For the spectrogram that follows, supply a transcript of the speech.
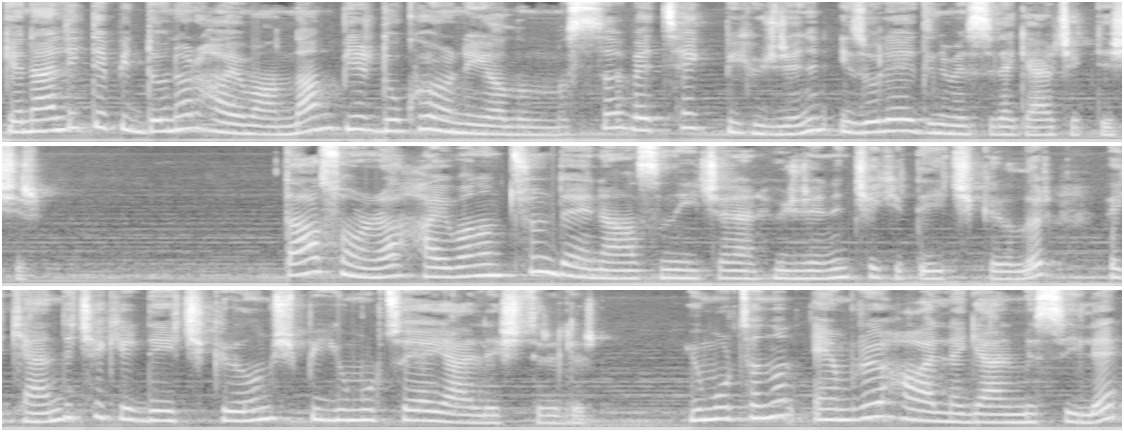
genellikle bir donör hayvandan bir doku örneği alınması ve tek bir hücrenin izole edilmesiyle gerçekleşir. Daha sonra hayvanın tüm DNA'sını içeren hücrenin çekirdeği çıkarılır ve kendi çekirdeği çıkarılmış bir yumurtaya yerleştirilir. Yumurtanın embriyo haline gelmesiyle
